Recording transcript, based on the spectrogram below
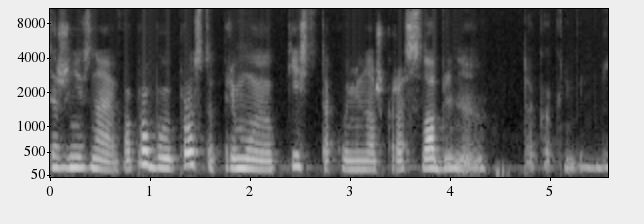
даже не знаю, попробую просто прямую кисть, такую немножко расслабленную так как-нибудь буду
